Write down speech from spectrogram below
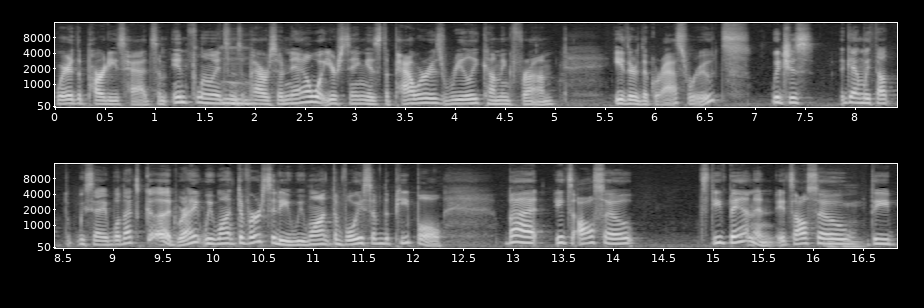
where the parties had some influence and some mm. power. So now what you're seeing is the power is really coming from either the grassroots, which is again we thought we say, well, that's good, right? We want diversity. We want the voice of the people, but it's also Steve Bannon. It's also mm-hmm. the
